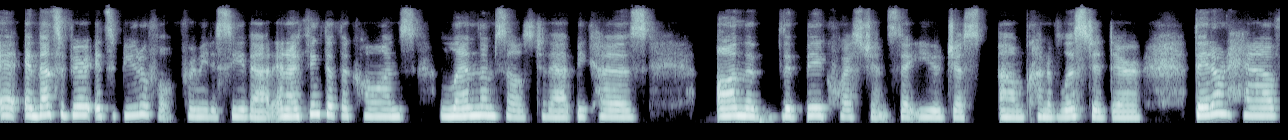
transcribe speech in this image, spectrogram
and that's a very it's beautiful for me to see that. And i think that the koans lend themselves to that because on the the big questions that you just um, kind of listed there they don't have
